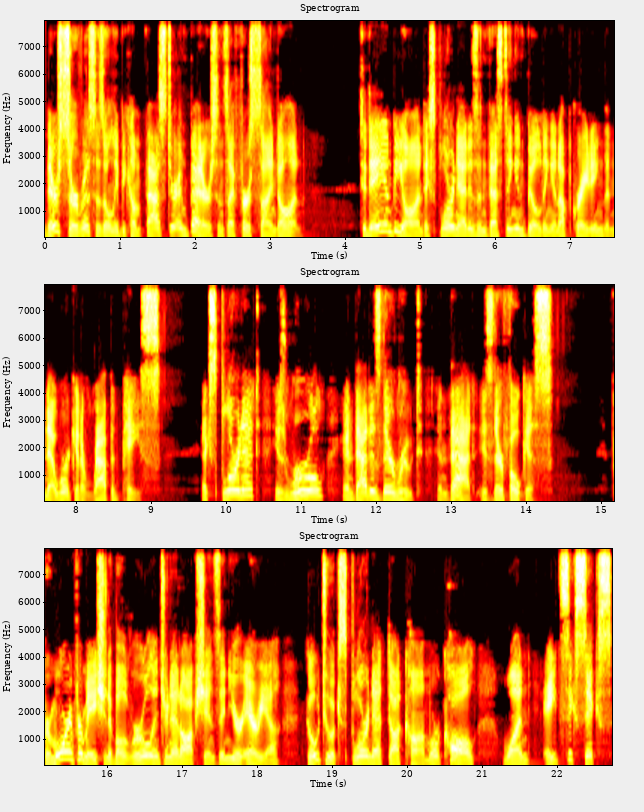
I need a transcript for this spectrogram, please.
Their service has only become faster and better since I first signed on. Today and beyond, Xplornet is investing in building and upgrading the network at a rapid pace. Xplornet is rural, and that is their route, and that is their focus. For more information about rural internet options in your area, go to xplornet.com or call 1 866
